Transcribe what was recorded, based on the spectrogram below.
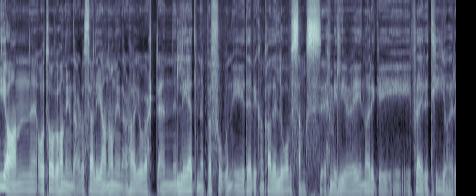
Jan og Tove Honningdal, og særlig Jan Honningdal, har jo vært en ledende person i det vi kan kalle lovsangsmiljøet i Norge i, i flere tiår.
